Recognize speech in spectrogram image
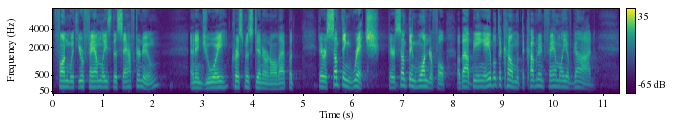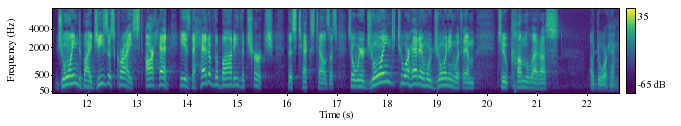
fun with your families this afternoon and enjoy Christmas dinner and all that, but there is something rich, there is something wonderful about being able to come with the covenant family of God joined by Jesus Christ, our head. He is the head of the body, the church, this text tells us. So we're joined to our head and we're joining with him to come let us adore him.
